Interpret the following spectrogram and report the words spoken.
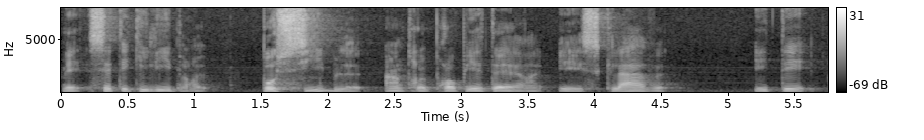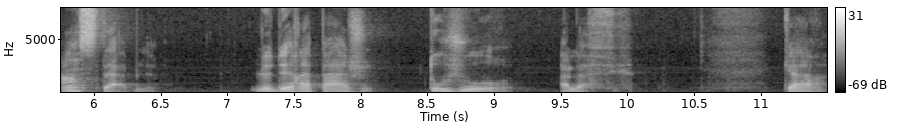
Mais cet équilibre possible entre propriétaires et esclaves était instable, le dérapage toujours à l'affût. Car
